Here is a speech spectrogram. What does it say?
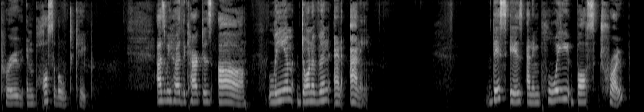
prove impossible to keep. As we heard, the characters are Liam, Donovan, and Annie. This is an employee boss trope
